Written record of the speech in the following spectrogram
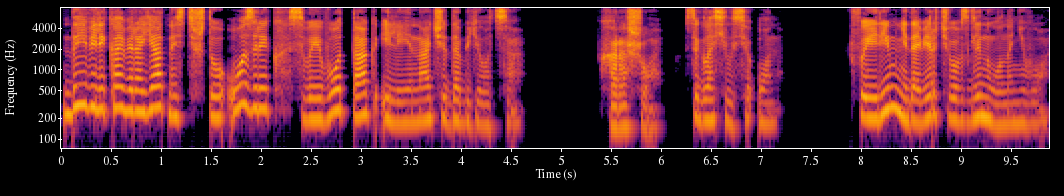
Да и велика вероятность, что Озрик своего так или иначе добьется. «Хорошо», — согласился он. Фейрим недоверчиво взглянула на него.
